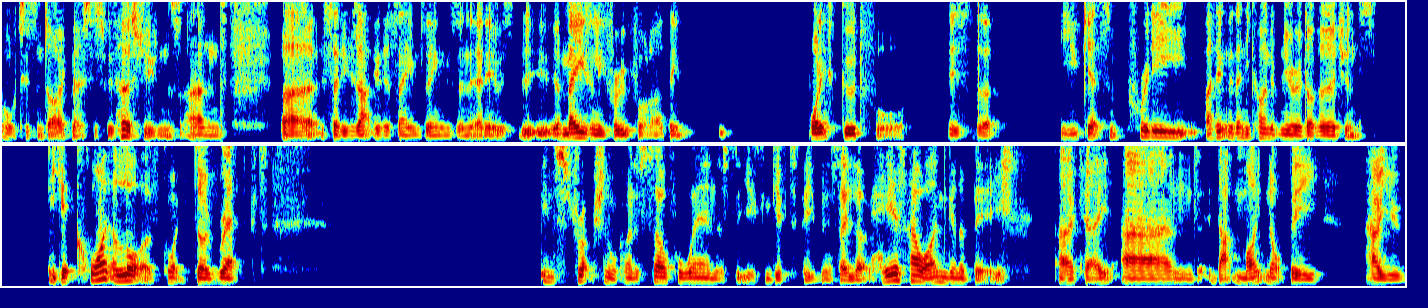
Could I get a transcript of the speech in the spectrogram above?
autism diagnosis with her students and uh, said exactly the same things, and, and it was amazingly fruitful. I think what it's good for is that you get some pretty, I think, with any kind of neurodivergence, you get quite a lot of quite direct instructional kind of self-awareness that you can give to people and say look here's how i'm going to be okay and that might not be how you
